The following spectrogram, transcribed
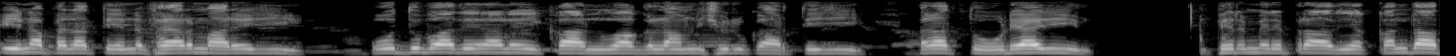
ਇਹਨਾਂ ਪਹਿਲਾਂ ਤਿੰਨ ਫਾਇਰ ਮਾਰੇ ਜੀ। ਉਸ ਤੋਂ ਬਾਅਦ ਇਹਨਾਂ ਨੇ ਘਰ ਨੂੰ ਅੱਗ ਲਾਉਣੀ ਸ਼ੁਰੂ ਕਰਤੀ ਜੀ। ਪਹਿਲਾਂ ਤੋੜਿਆ ਜੀ। ਫਿਰ ਮੇਰੇ ਭਰਾ ਦੀਆਂ ਕੰਧਾਂ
